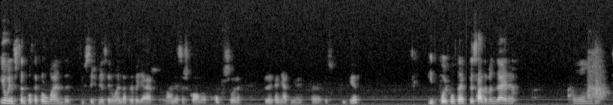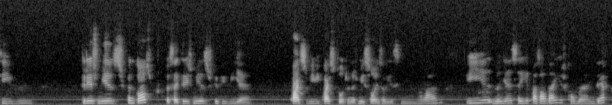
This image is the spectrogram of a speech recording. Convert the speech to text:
eu entretanto voltei para Luanda, tive seis meses em Luanda a trabalhar, lá nessa escola como professora, para ganhar dinheiro para, sobreviver. E depois voltei para Sá da Bandeira, onde tive três meses espantosos, porque passei três meses que vivia quase, vivi quase todos nas missões ali assim ao lado, e de manhã saía para as aldeias com uma intérprete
